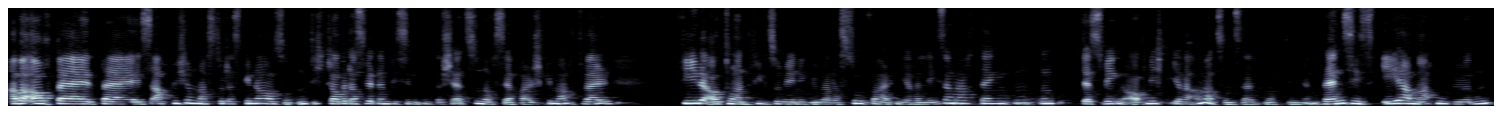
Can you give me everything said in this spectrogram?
Aber auch bei, bei Sachbüchern machst du das genauso. Und ich glaube, das wird ein bisschen unterschätzt und auch sehr falsch gemacht, weil mhm viele Autoren viel zu wenig über das Suchverhalten ihrer Leser nachdenken und deswegen auch nicht ihre Amazon-Seiten optimieren. Wenn sie es eher machen würden,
